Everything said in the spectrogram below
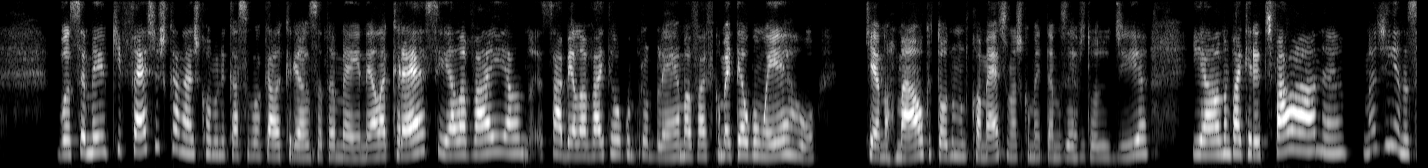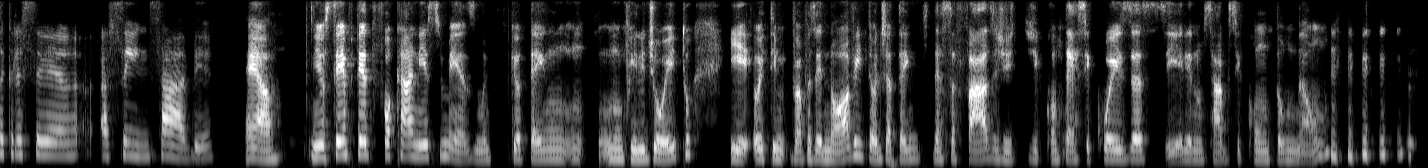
você meio que fecha os canais de comunicação com aquela criança também, né? Ela cresce e ela vai, ela- sabe, ela vai ter algum problema, vai cometer algum erro, que é normal, que todo mundo comete, nós cometemos erros todo dia, e ela não vai querer te falar, né? Imagina você crescer assim, sabe? É, e eu sempre tento focar nisso mesmo, porque eu tenho um, um filho de oito, e oito vai fazer nove, então ele já tem nessa fase de, de acontece coisas e ele não sabe se conta ou não.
